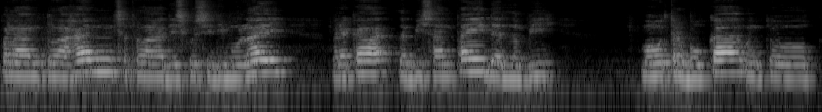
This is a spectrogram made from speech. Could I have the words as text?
perlahan-perlahan setelah diskusi dimulai mereka lebih santai dan lebih mau terbuka untuk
